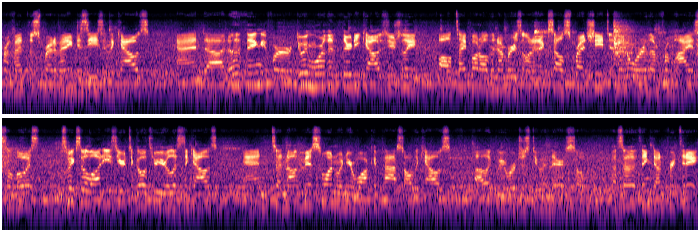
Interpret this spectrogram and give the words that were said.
prevent the spread of any disease in the cows. And uh, another thing, if we're doing more than 30 cows, usually I'll type out all the numbers on an Excel spreadsheet and then order them from highest to lowest. This makes it a lot easier to go through your list of cows and to not miss one when you're walking past all the cows uh, like we were just doing there. So that's another thing done for today.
